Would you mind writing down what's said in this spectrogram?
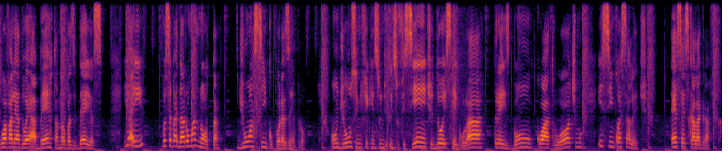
O avaliado é aberto a novas ideias? E aí, você vai dar uma nota de 1 a 5, por exemplo, onde 1 significa insuficiente, 2 regular, 3 bom, 4 ótimo e 5 excelente. Essa é a escala gráfica.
